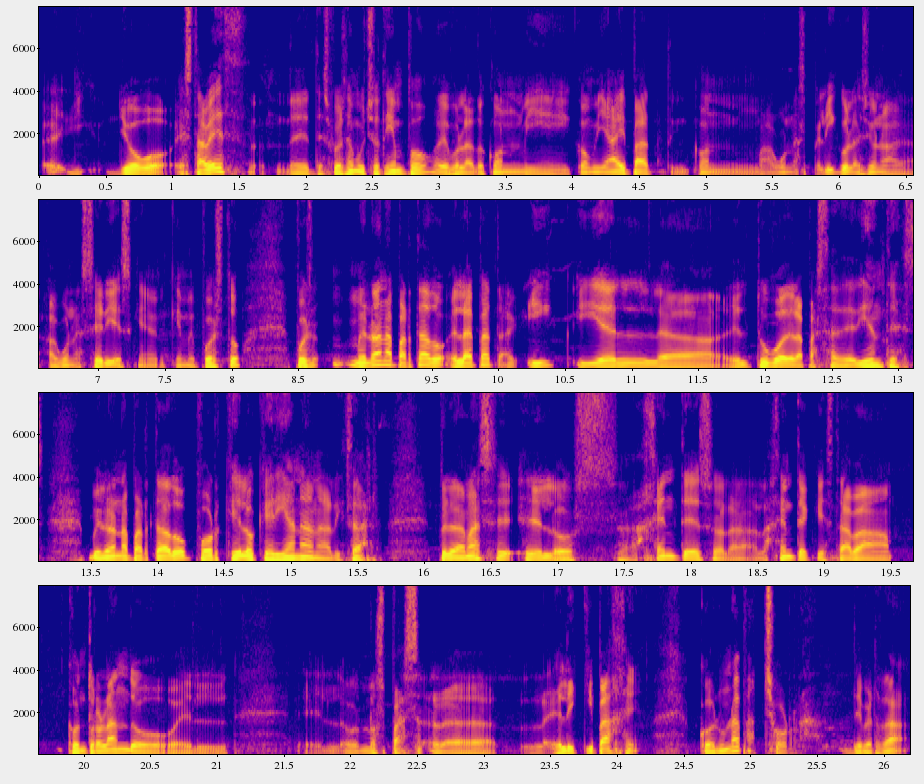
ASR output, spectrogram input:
eh, yo esta vez, después de mucho tiempo, he volado con mi, con mi iPad, con algunas películas y algunas series que, me he puesto, pues me lo han apartado, el iPad y, y el, eh, el, tubo de la pasta de dientes, me lo han apartado porque lo querían analizar. Pero además los agentes o la, gente que estaba controlando el, el, los el equipaje con una pachorra, de verdad,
